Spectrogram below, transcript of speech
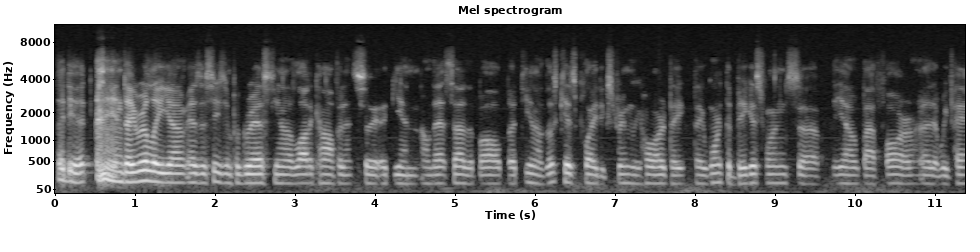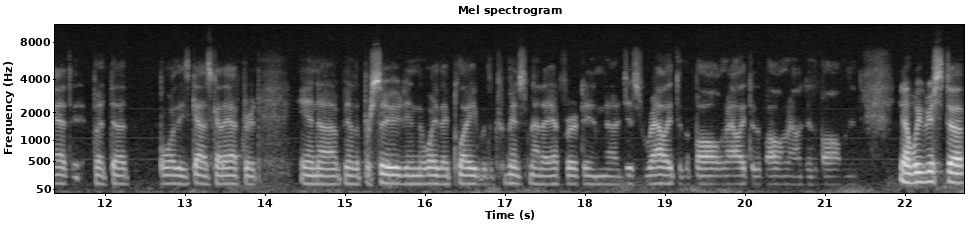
They did, and they really, um, as the season progressed, you know, a lot of confidence uh, again on that side of the ball. But you know, those kids played extremely hard. They they weren't the biggest ones, uh, you know, by far uh, that we've had. But uh, boy, these guys got after it, and uh, you know, the pursuit and the way they played with a tremendous amount of effort and uh, just rallied to the ball, rallied to the ball, and rallied to the ball. And you know, we just, uh,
